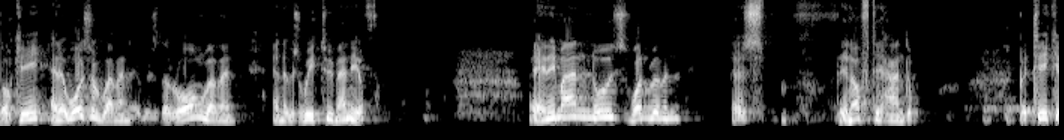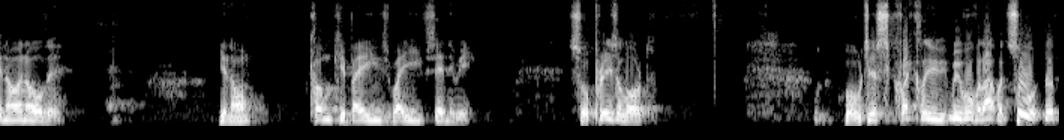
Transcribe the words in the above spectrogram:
Okay? And it wasn't women, it was the wrong women, and it was way too many of them. Any man knows one woman is enough to handle. But taking on all the, you know, concubines, wives, anyway. So praise the Lord. We'll just quickly move over that one. So, the,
